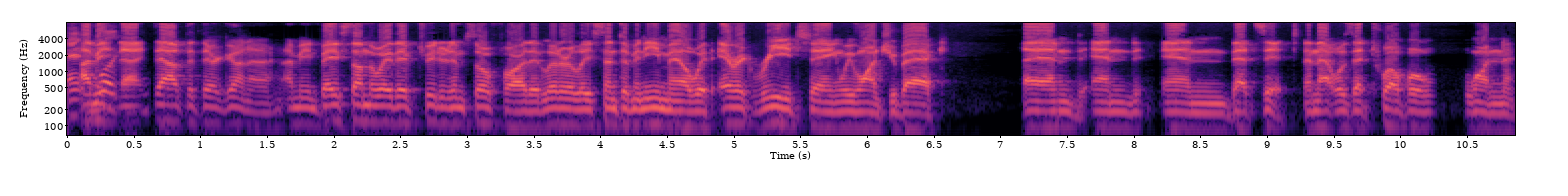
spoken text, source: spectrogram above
and I mean, well, I doubt that they're gonna. I mean, based on the way they've treated him so far, they literally sent him an email with Eric Reed saying, "We want you back," and and and that's it. And that was at twelve oh one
